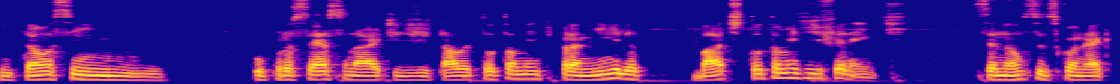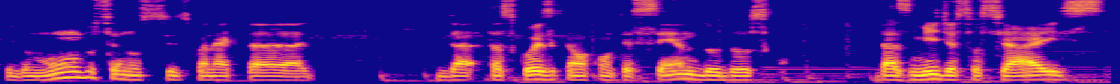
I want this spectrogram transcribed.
Então, assim, o processo na arte digital é totalmente, para mim, ele bate totalmente diferente. Você não se desconecta do mundo, você não se desconecta da, das coisas que estão acontecendo, dos, das mídias sociais,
